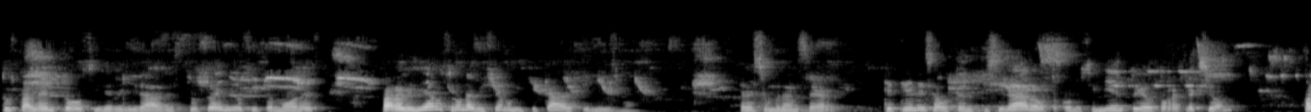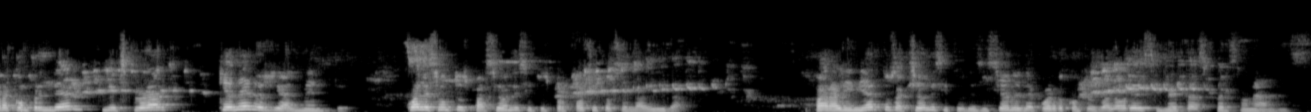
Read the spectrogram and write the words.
tus talentos y debilidades, tus sueños y temores, para alinearlos en una visión unificada de ti mismo. Eres un gran ser que tienes autenticidad, autoconocimiento y autorreflexión para comprender y explorar quién eres realmente, cuáles son tus pasiones y tus propósitos en la vida, para alinear tus acciones y tus decisiones de acuerdo con tus valores y metas personales.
